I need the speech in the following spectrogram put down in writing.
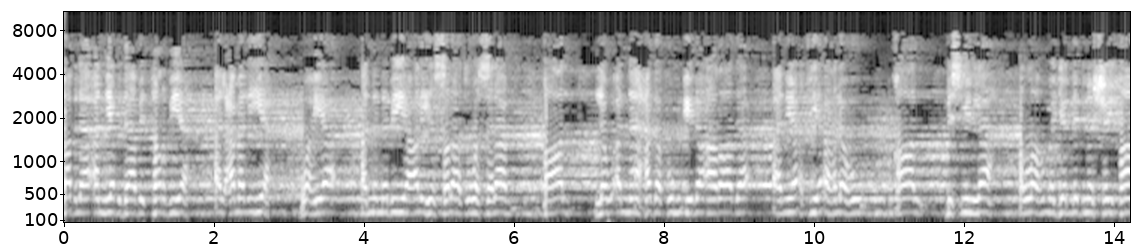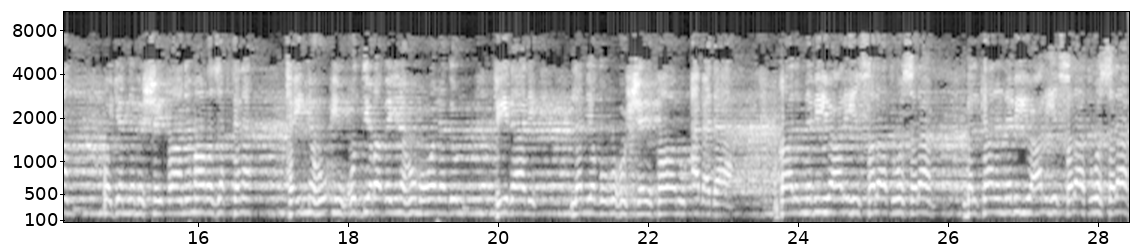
قبل أن يبدأ بالتربية العملية وهي أن النبي عليه الصلاة والسلام قال لو أن أحدكم إذا أراد أن يأتي أهله قال بسم الله اللهم جنبنا الشيطان وجنب الشيطان ما رزقتنا فإنه إن قدر بينهم ولد في ذلك لم يضره الشيطان أبدا. قال النبي عليه الصلاة والسلام بل كان النبي عليه الصلاة والسلام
